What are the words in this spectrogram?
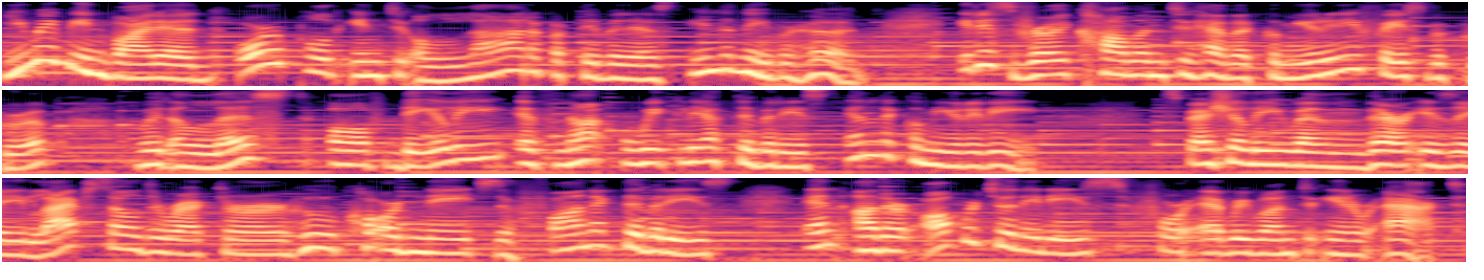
you may be invited or pulled into a lot of activities in the neighborhood. It is very common to have a community Facebook group with a list of daily, if not weekly activities in the community especially when there is a lifestyle director who coordinates the fun activities and other opportunities for everyone to interact.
